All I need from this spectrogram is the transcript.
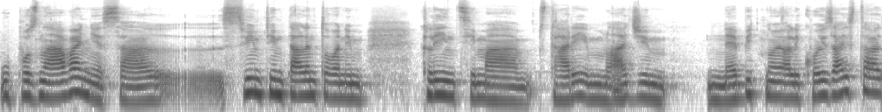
upoznavanje sa e, svim tim talentovanim klincima, starijim, mlađim, nebitnoj, ali koji zaista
